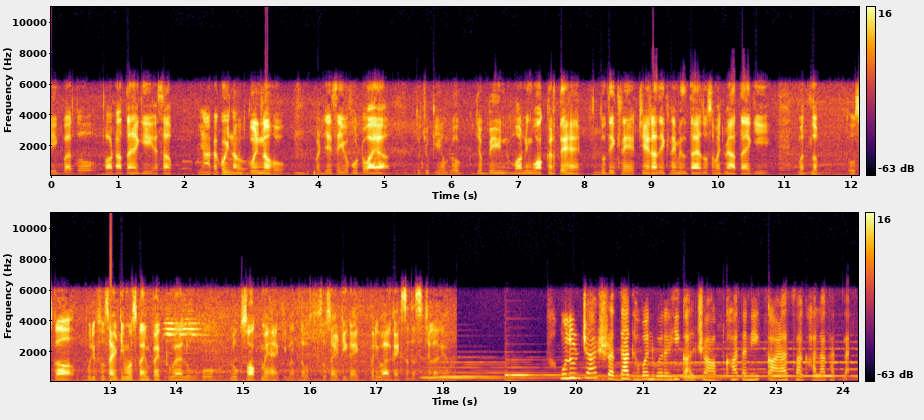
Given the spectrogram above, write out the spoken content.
एक बार तो थॉट आता है कि ऐसा यहाँ का कोई ना हो। कोई ना हो। बट जैसे ही वो फ़ोटो आया तो चूँकि हम लोग जब भी मॉर्निंग वॉक करते हैं तो देखने चेहरा देखने मिलता है तो समझ में आता है कि मतलब तो उसका पूरी सोसाइटी में उसका इम्पैक्ट हुआ है लोगों को लोग शौक में है कि मतलब सोसाइटी का एक परिवार का एक सदस्य चला गया। मुलुंडच्या श्रद्धा धवनवरही कालच्या अपघाताने काळाचा घाला घातलाय.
